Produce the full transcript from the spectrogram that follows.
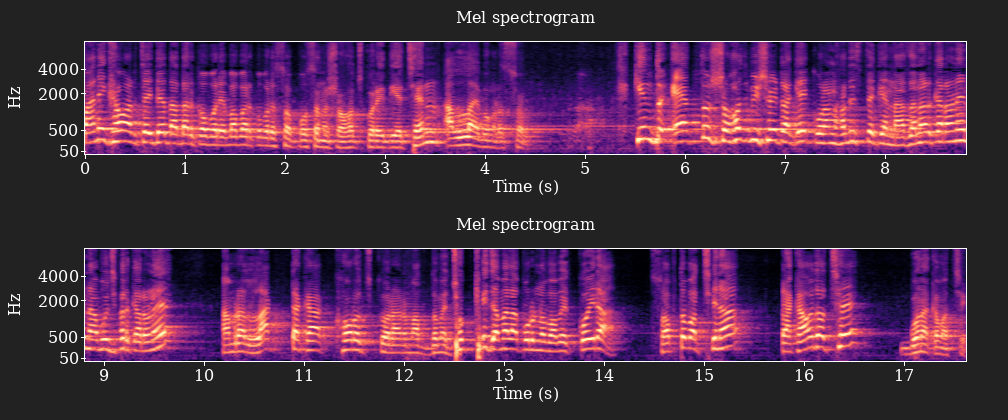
পানি খাওয়ার চাইতে দাদার কবরে, বাবার কবরে সব পৌঁছানো সহজ করে দিয়েছেন আল্লাহ এবং রসল। কিন্তু এত সহজ বিষয়টাকে কোরআন হাদিস থেকে না জানার কারণে, না বুঝার কারণে আমরা লাখ টাকা খরচ করার মাধ্যমে ঝক্কি ঝামেলাপূর্ণ ভাবে কইরা সব তো পাচ্ছি না, টাকাও যাচ্ছে গোনা কামাচ্ছে।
